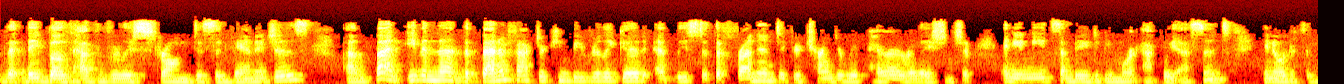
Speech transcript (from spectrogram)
that they both have really strong disadvantages. Um, but even then, the benefactor can be really good, at least at the front end, if you're trying to repair a relationship and you need somebody to be more acquiescent in order to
